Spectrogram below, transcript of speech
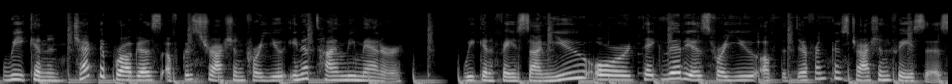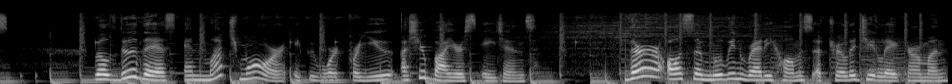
we can check the progress of construction for you in a timely manner. We can FaceTime you or take videos for you of the different construction phases. We'll do this and much more if we work for you as your buyer's agent. There are also move-in ready homes at Trilogy Lake Norman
